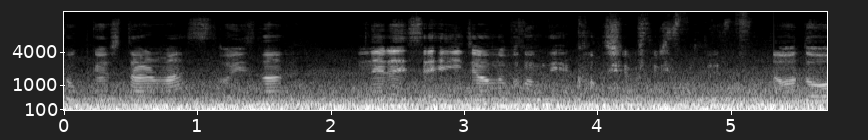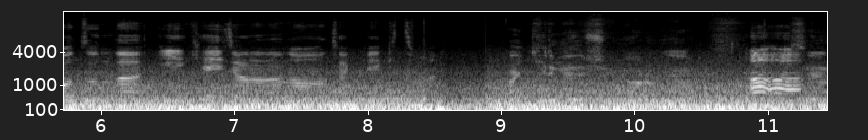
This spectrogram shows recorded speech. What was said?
çok göstermez. O yüzden neresi heyecanlı bunun diye konuşabiliriz. Ama doğduğunda ilk heyecanlanan o olacak büyük ihtimal. Ben girmeyi düşünmüyorum ya. Aa Senin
